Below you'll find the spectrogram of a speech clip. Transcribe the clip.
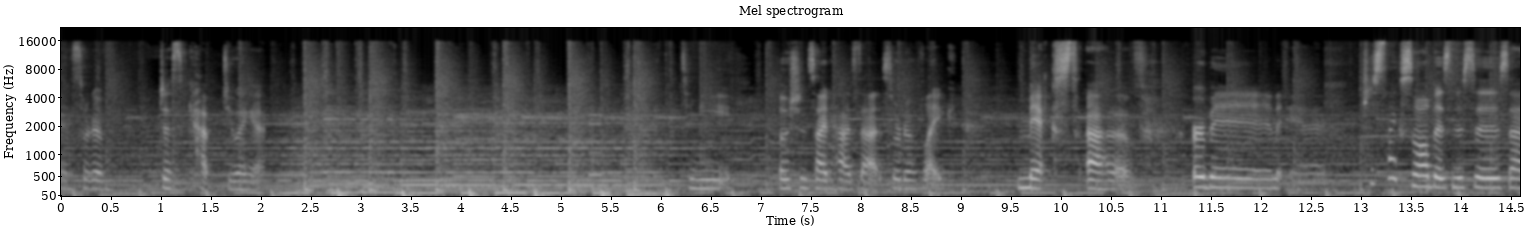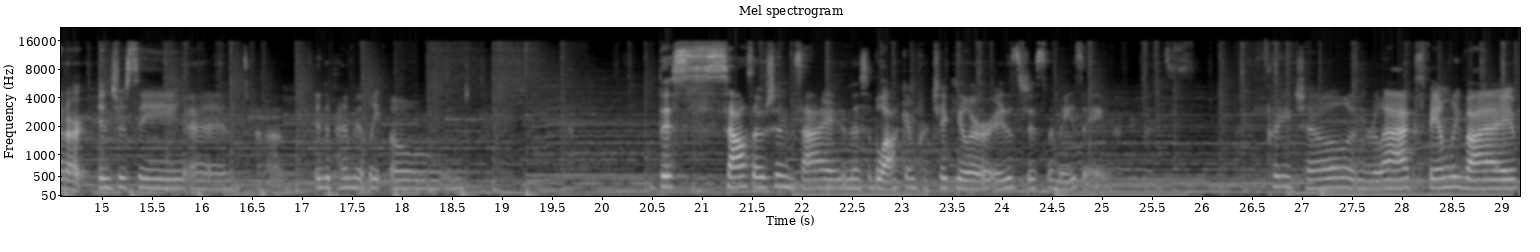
And sort of just kept doing it. To me, Oceanside has that sort of like mix of urban and just like small businesses that are interesting and um, independently owned. This South Ocean side and this block in particular is just amazing. It's pretty chill and relaxed, family vibe.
